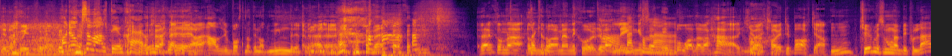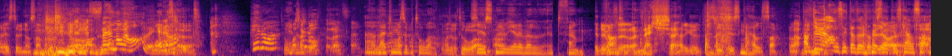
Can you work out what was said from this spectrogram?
Det är något skit på gång. Har du också valt din själv? Nej, jag har aldrig bottnat i något mindre tror jag. Välkomna underbara människor. Det var Ja, länge välkomna. sedan ni båda var här. Kul att ha er tillbaka. Mm. Kul med så många bipolära i studion samtidigt. Men hur många har vi? Är det Många. sant? Hej då. Thomas har gått eller? Ja, nej, Thomas är på toa. Thomas är på toa. Så just nu är det väl ett fem. Är du också det eller? Nej, herregud. Psykisk hälsa. Ja, du är ansiktet utåt psykisk hälsa.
